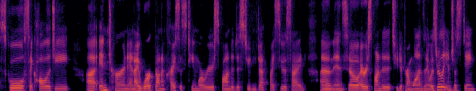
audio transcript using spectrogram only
school psychology uh, intern and I worked on a crisis team where we responded to student death by suicide. Um, and so I responded to two different ones. And it was really interesting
